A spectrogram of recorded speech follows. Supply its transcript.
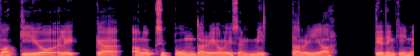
vakio, eli aluksi puntari oli se mittari ja tietenkin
